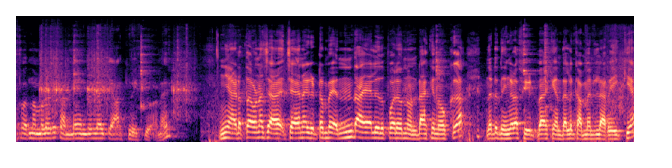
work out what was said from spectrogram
അപ്പം നമ്മളൊരു കണ്ടെയ്നറിലേക്ക് ആക്കി വെക്കുവാണ്. ഇനി അടുത്ത തവണ ചേന കിട്ടുമ്പോൾ എന്തായാലും ഇതുപോലെ ഒന്ന് ഉണ്ടാക്കി നോക്കുക. എന്നിട്ട് നിങ്ങളുടെ ഫീഡ്ബാക്ക് എന്തായാലും കമന്റിൽ അറിയിക്കുക.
